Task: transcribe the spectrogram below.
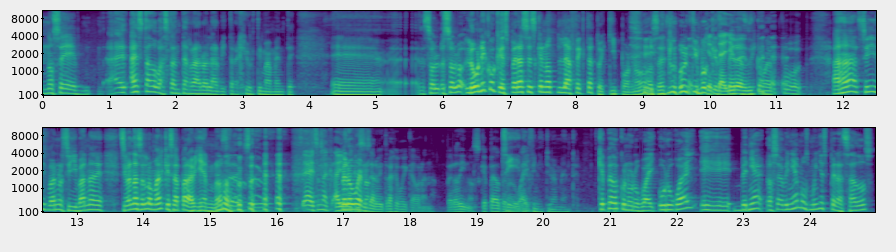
no sé, ha, ha estado bastante raro el arbitraje últimamente. Eh, solo, solo- lo único que esperas es que no le afecte a tu equipo, ¿no? O sea, es lo último Que que, te esperas. ayuden. así como de, "Put". Ajá, sí, bueno, si van a, si van a hacerlo mal, que sea para bien, ¿no? O sea, Sí, es una, hay Pero una bueno. de arbitraje muy cabrona. Pero dinos, ¿qué pedo con sí, Uruguay? definitivamente. ¿Qué pedo con Uruguay? Uruguay eh, venía, o sea, veníamos muy esperanzados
